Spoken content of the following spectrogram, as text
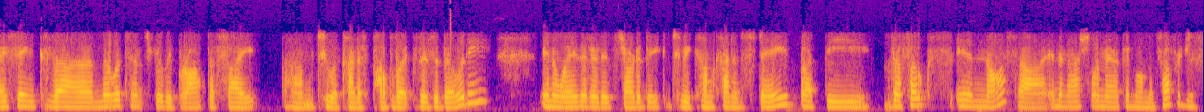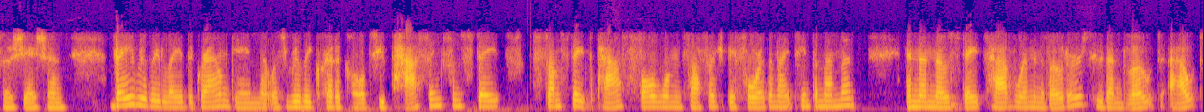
I think the militants really brought the fight um, to a kind of public visibility in a way that it had started be, to become kind of staid. But the the folks in NAWSA, in the National American Woman Suffrage Association, they really laid the ground game that was really critical to passing some states. Some states passed full woman suffrage before the 19th Amendment, and then those states have women voters who then vote out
